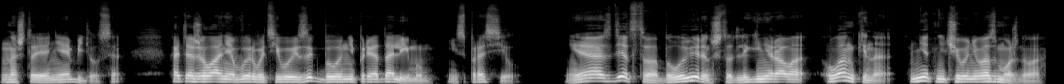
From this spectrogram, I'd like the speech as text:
на что я не обиделся. Хотя желание вырвать его язык было непреодолимым, и спросил. Я с детства был уверен, что для генерала Ланкина нет ничего невозможного,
